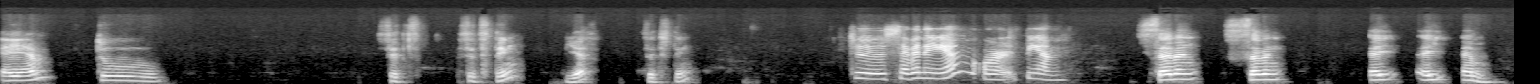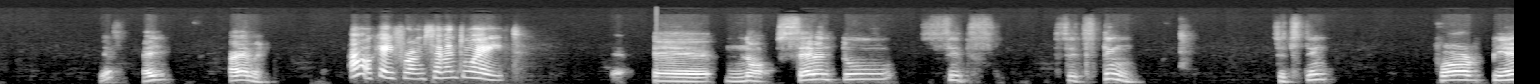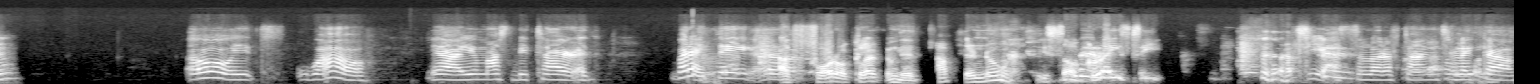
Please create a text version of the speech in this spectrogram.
a.m. to six, 16, yes, 16, to 7 a.m. or p.m.? 7, 7 a, a.m. Yes, a, a.m. Ah, okay, from 7 to 8. Uh, no, 7 to 6, 16, 16, 4 p.m. Oh, it's wow. Yeah, you must be tired. But I think uh, At four o'clock in the afternoon. It's so crazy. yes, a lot of times like uh,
